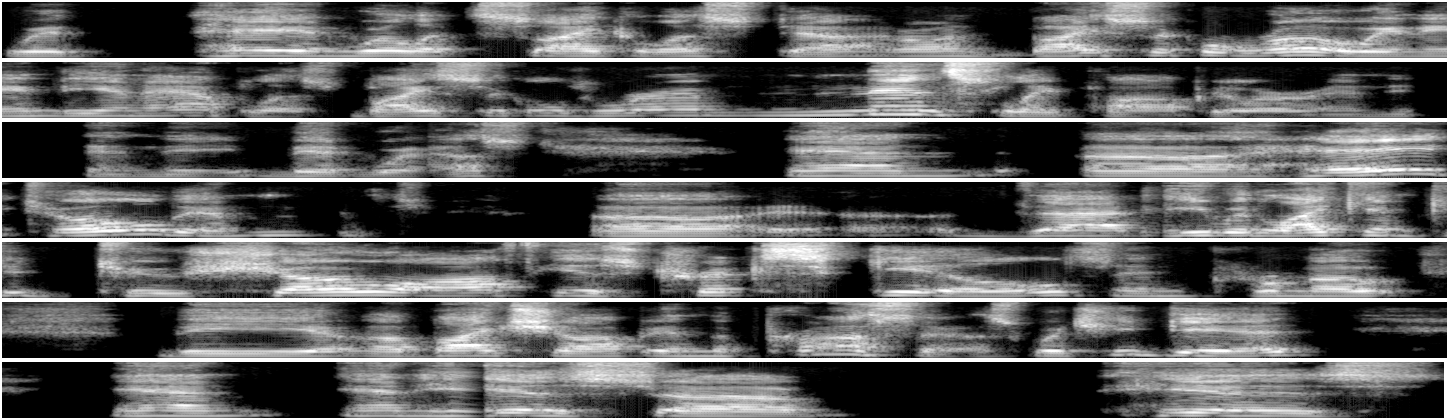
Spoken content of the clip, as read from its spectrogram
with Hay and Willits Cyclists down on Bicycle Row in Indianapolis. Bicycles were immensely popular in, in the Midwest. And uh, Hay told him uh, that he would like him to, to show off his trick skills and promote the uh, bike shop in the process, which he did. And and his uh, his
